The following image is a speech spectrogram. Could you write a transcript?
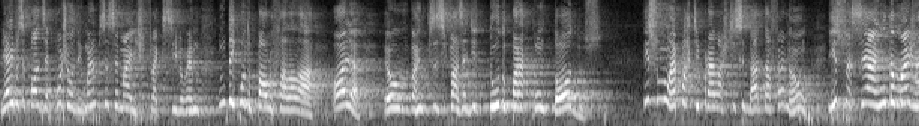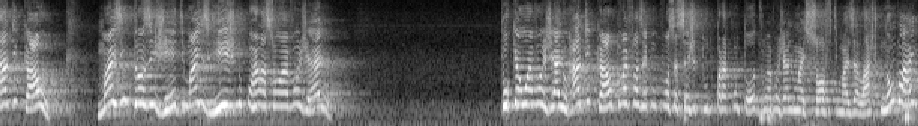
E aí você pode dizer, poxa, Rodrigo, mas não precisa ser mais flexível mesmo. Não tem quando Paulo fala lá, olha, eu, a gente precisa fazer de tudo para com todos. Isso não é partir para a elasticidade da fé, não. Isso é ser ainda mais radical, mais intransigente, mais rígido com relação ao Evangelho. Porque é um evangelho radical que vai fazer com que você seja tudo para com todos. Um evangelho mais soft, mais elástico, não vai.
